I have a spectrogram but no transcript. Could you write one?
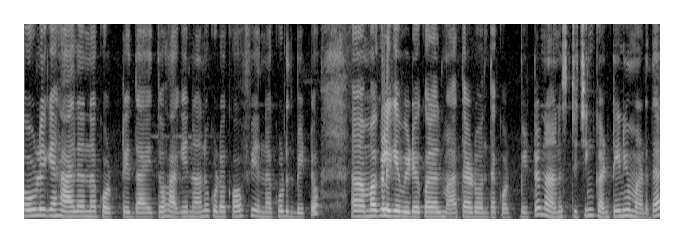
ಅವಳಿಗೆ ಹಾಲನ್ನು ಕೊಟ್ಟಿದ್ದಾಯಿತು. ಹಾಗೆ ನಾನು ಕೂಡ ಕಾಫಿಯನ್ನು ಕುಡಿದ್ಬಿಟ್ಟು ಮಗಳಿಗೆ ವಿಡಿಯೋ ಕಾಲಲ್ಲಿ ಮಾತಾಡು ಅಂತ ಕೊಟ್ಬಿಟ್ಟು ನಾನು ಸ್ಟಿಚಿಂಗ್ ಕಂಟಿನ್ಯೂ ಮಾಡಿದೆ.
